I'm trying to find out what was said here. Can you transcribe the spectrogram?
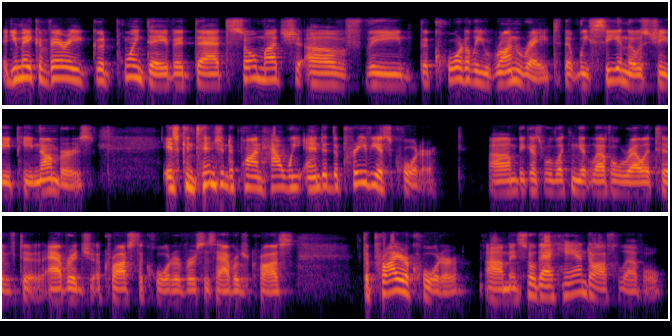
And you make a very good point, David, that so much of the the quarterly run rate that we see in those GDP numbers is contingent upon how we ended the previous quarter um, because we're looking at level relative to average across the quarter versus average across the prior quarter. Um, and so that handoff level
